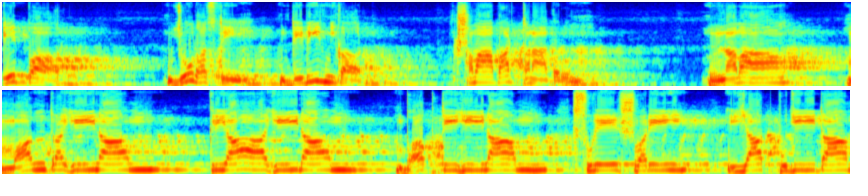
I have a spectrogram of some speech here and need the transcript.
এরপর জোর হস্তে দেবীর নিকট ক্ষমা প্রার্থনা করুন। নমা মন্ত্রহীনাম ক্রিয়াহীনাম ভক্তিহীনাম সুরেশ্বরী ইয়াত পূজিতাম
